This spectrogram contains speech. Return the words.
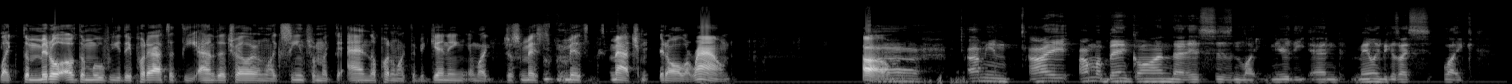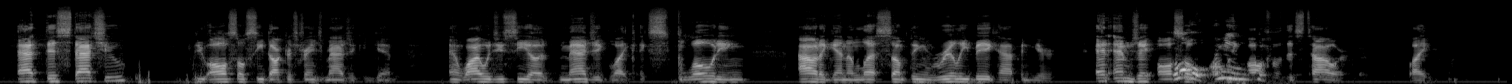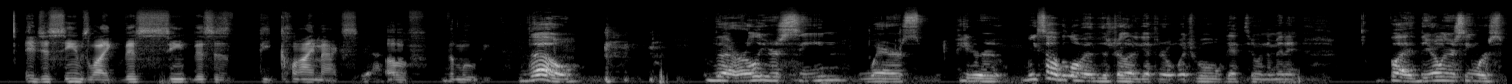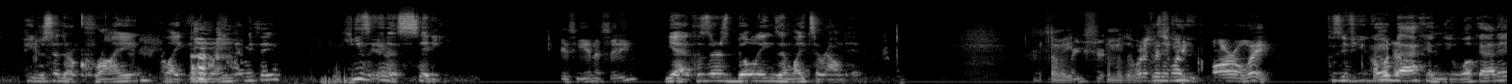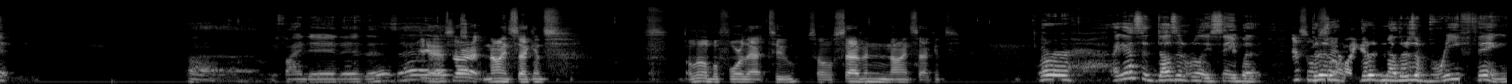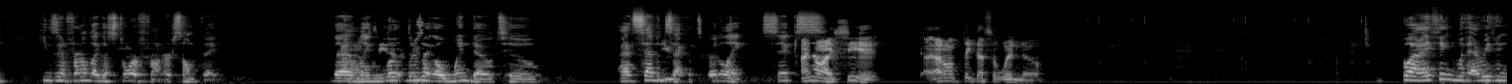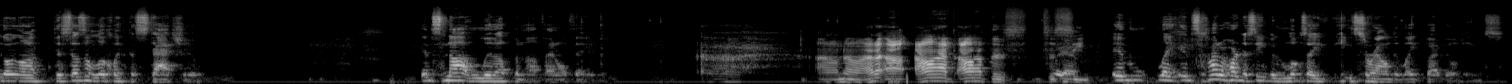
like the middle of the movie, they put it at like, the end of the trailer, and like scenes from like the end, they'll put in like the beginning, and like just mix, mix match it all around. Um, uh, I mean, I I'm a bank on that this isn't like near the end, mainly because I like at this statue, you also see Doctor Strange magic again, and why would you see a magic like exploding out again unless something really big happened here? And MJ also Well, I falling mean- off of this tower, like it just seems like this scene, this is the climax Yeah. of the movie. Though the earlier scene where Peter, we saw a little bit of the trailer to get through, which we'll get to in a minute. But the earlier scene where S- Peter's sitting there crying, like in the rain and everything, he's in a city. Is he in a city? Yeah, because there's buildings and lights around him. let me Are you sure? let me double What if it's like far away? Because if you go gonna- back and you look at it, uh, we find it. It is Yeah, it's at nine seconds. A little before that too. So seven, nine seconds. Or I guess it doesn't really say, but That's what I'm there's a, Like, there, no, there's a brief thing. He's in front of like a storefront or something. That like see look, that. there's like a window to at seven You- seconds. Go to like six. I know I see it. I don't think that's a window. but I think with everything going on, this doesn't look like the statue. It's not lit up enough. I don't think. Uh, I don't know. I, I, I'll have I'll have to to Yeah. see. It like it's kind of hard to see, but it looks like he's surrounded like by buildings.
